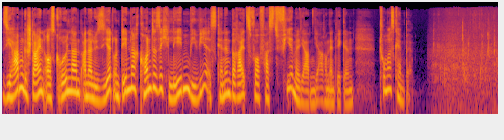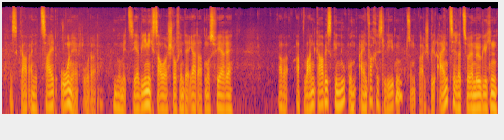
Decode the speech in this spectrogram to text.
Sie haben Gestein aus Grönland analysiert und demnach konnte sich Leben, wie wir es kennen, bereits vor fast vier Milliarden Jahren entwickeln. Thomas Kempe. Es gab eine Zeit ohne oder nur mit sehr wenig Sauerstoff in der Erdatmosphäre. Aber ab wann gab es genug, um einfaches Leben, zum Beispiel Einzeller, zu ermöglichen?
